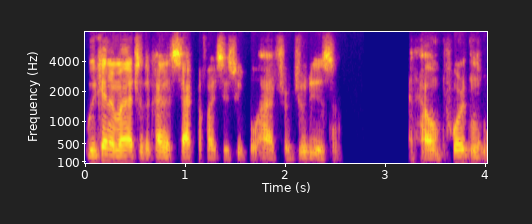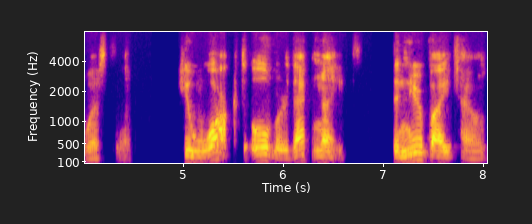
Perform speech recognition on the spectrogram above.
we can imagine the kind of sacrifices people had for Judaism and how important it was to them. He walked over that night, the nearby town,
